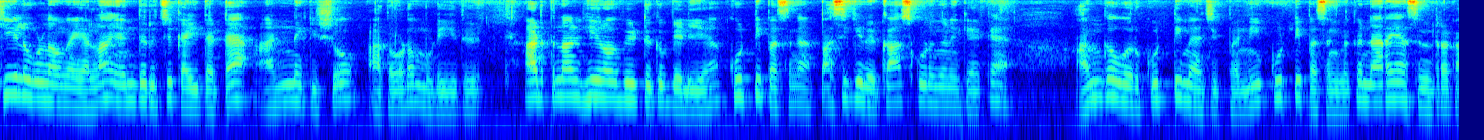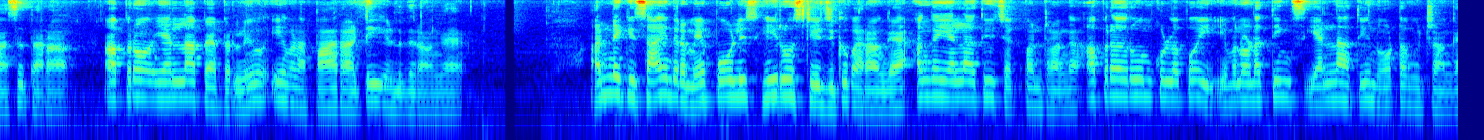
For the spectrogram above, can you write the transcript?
கீழே உள்ளவங்க எல்லாம் எந்திரிச்சு கைத்தட்ட அன்னைக்கு ஷோ அதோட முடியுது. அடுத்த நாள் ஹீரோ வீட்டுக்கு வெளியே குட்டி பசங்க பசிக்குது காசு கொடுங்கன்னு கேட்க அங்கே ஒரு குட்டி மேஜிக் பண்ணி குட்டி பசங்களுக்கு நிறையா சில்லற காசு தரான். அப்புறம் எல்லா பேப்பர்லேயும் இவனை பாராட்டி எழுதுகிறாங்க அன்னைக்கு சாயந்தரமே போலீஸ் ஹீரோ ஸ்டேஜுக்கு வராங்க. அங்கே எல்லாத்தையும் செக் பண்ணுறாங்க அப்புறம் ரூம்குள்ளே போய் இவனோட திங்ஸ் எல்லாத்தையும் நோட்டம் விட்டுறாங்க.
